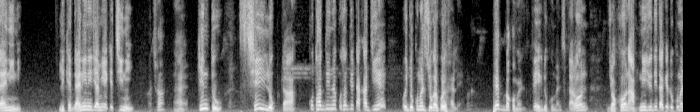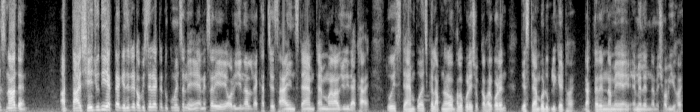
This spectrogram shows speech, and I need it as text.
দেনই নি লিখে দেনই নি যে আমি একে চিনি। আচ্ছা। হ্যাঁ কিন্তু সেই লোকটা কোথা দিয়ে না কোথা দিয়ে টাকা দিয়ে ওই ডকুমেন্টস জোগাড় করে ফেলে। ফেক ডকুমেন্ট ফেক ডকুমেন্টস কারণ যখন আপনি যদি তাকে ডকুমেন্টস না দেন আর তা সে যদি একটা গেজেটেড অফিসারের একটা ডকুমেন্টস এনে অ্যানেক্সারে অরিজিনাল দেখাচ্ছে সাইন স্ট্যাম্প ট্যাম্প মারা যদি দেখায় তো ওই স্ট্যাম্পও আজকাল আপনারাও ভালো করে এসব কভার করেন যে স্ট্যাম্পও ডুপ্লিকেট হয় ডাক্তারের নামে এমএলএ এর নামে সবই হয়।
